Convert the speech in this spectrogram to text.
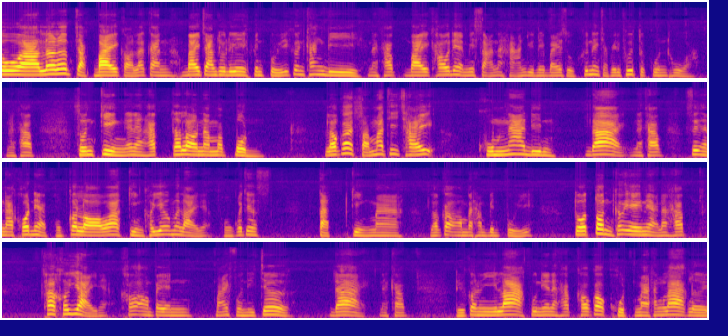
ตัวเริ่มจากใบก่อนแล้วกัน ใบจามจุรีเป็นปุ๋ยที่ค่อนข้างดีนะครับ ใบเขาเนี่ยมีสารอาหารอยู่ในใบสูงขึ้นเนื่องจากเป็นพืชตระกูลถั่วนะครับ ส่วนกิ่งเนี่ยนะครับ ถ้าเรานำมาป่นเราก็สามารถที่ใช้คุมหน้าดินได้นะครับ ซึ่งอนาคตเนี่ยผมก็รอว่ากิ่งเขาเยอะเมื่อไหร่เนี่ยผมก็จะตัดกิ่งมา แล้วก็เอามาทำเป็นปุ๋ย ตัวต้นเขาเองเนี่ยนะครับ ถ้าเขาใหญ่เนี่ยเขาเอาเป็นไม้เฟอร์นิเจอร์ได้นะครับ หรือกรณีรากพวกนี้นะครับเขาก็ขุดมาทั้งรากเลย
